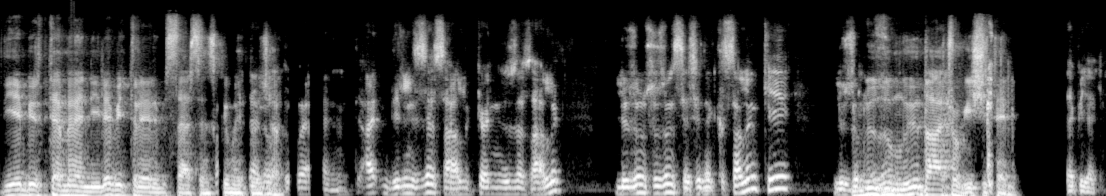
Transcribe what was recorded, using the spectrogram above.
diye bir temenniyle bitirelim isterseniz kıymetli hocam. Dilinize sağlık, gönlünüze sağlık. Lüzumsuzun sesini kısalım ki lüzumlu. lüzumluyu daha çok işitelim. bilelim.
